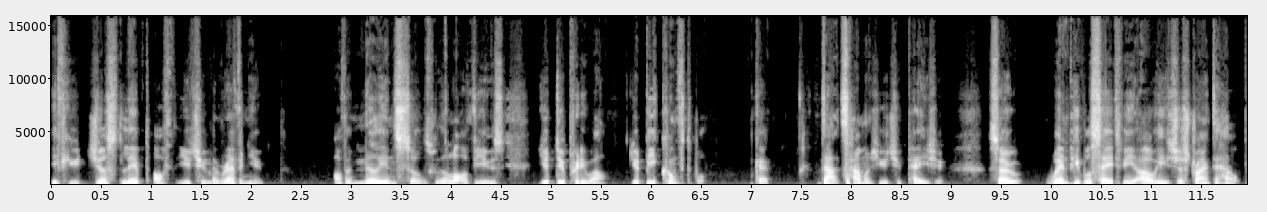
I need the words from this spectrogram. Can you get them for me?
If you just lived off YouTube revenue of a million subs with a lot of views, you'd do pretty well. You'd be comfortable. That's how much YouTube pays you. So when people say to me, oh, he's just trying to help,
